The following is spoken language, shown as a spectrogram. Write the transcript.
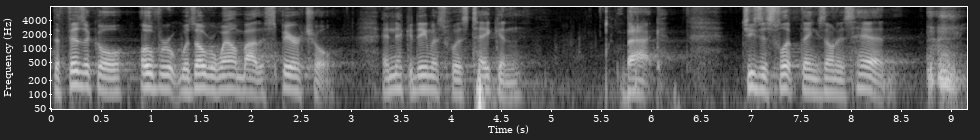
the physical over, was overwhelmed by the spiritual. And Nicodemus was taken back. Jesus flipped things on his head.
